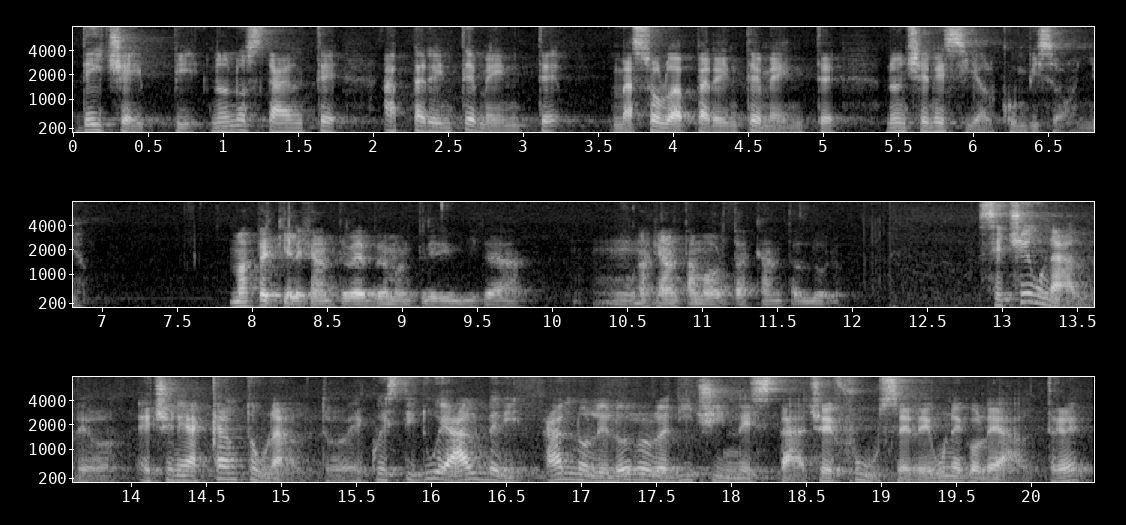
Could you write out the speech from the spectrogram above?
dei ceppi nonostante apparentemente, ma solo apparentemente, non ce ne sia alcun bisogno. Ma perché le piante dovrebbero mantenere in vita una pianta morta accanto a loro? Se c'è un albero e ce n'è accanto un altro e questi due alberi hanno le loro radici innestate, cioè fuse le une con le altre,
